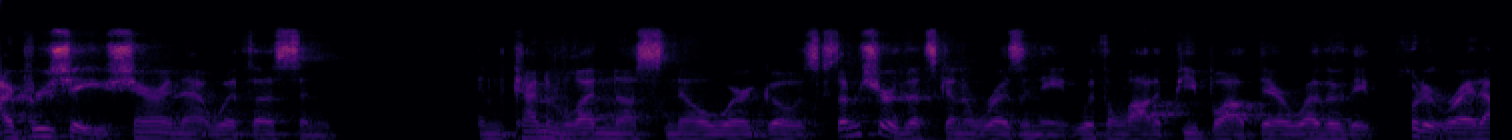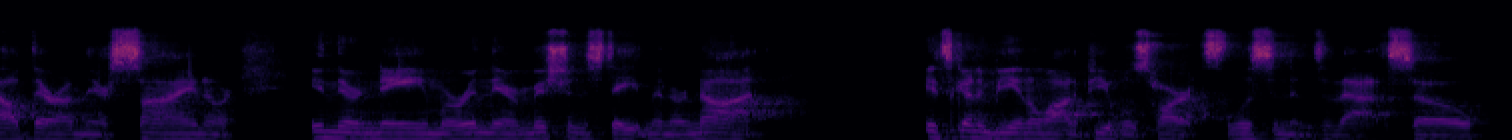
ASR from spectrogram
i appreciate you sharing that with us and and kind of letting us know where it goes because i'm sure that's going to resonate with a lot of people out there whether they put it right out there on their sign or in their name or in their mission statement or not it's going to be in a lot of people's hearts listening to that so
